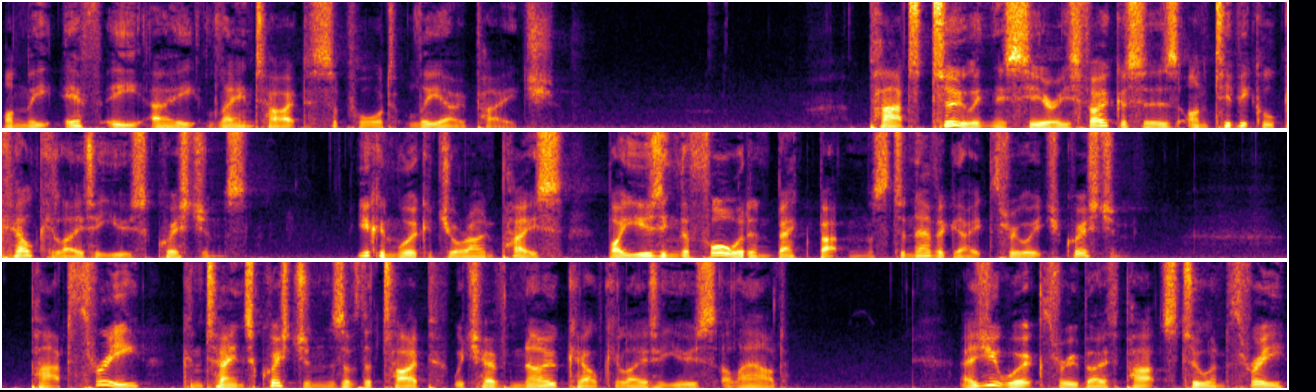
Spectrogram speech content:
on the FEA Lantite Support Leo page. Part 2 in this series focuses on typical calculator use questions. You can work at your own pace by using the forward and back buttons to navigate through each question. Part 3 contains questions of the type which have no calculator use allowed. As you work through both parts 2 and 3,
